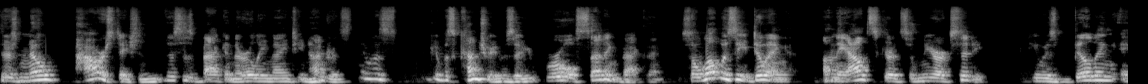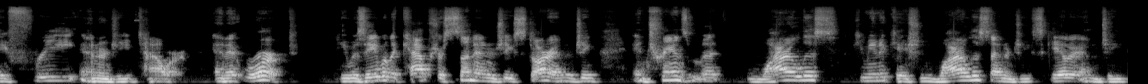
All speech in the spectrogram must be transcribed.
There's no power station. This is back in the early 1900s. It was it was country. It was a rural setting back then. So what was he doing on the outskirts of New York City? He was building a free energy tower, and it worked. He was able to capture sun energy, star energy, and transmit wireless communication, wireless energy, scalar energy.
